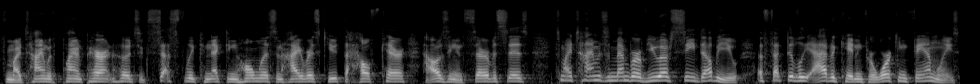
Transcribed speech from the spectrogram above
From my time with Planned Parenthood, successfully connecting homeless and high risk youth to healthcare, housing, and services, to my time as a member of UFCW, effectively advocating for working families,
